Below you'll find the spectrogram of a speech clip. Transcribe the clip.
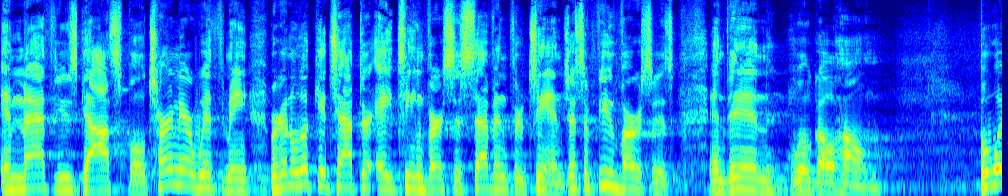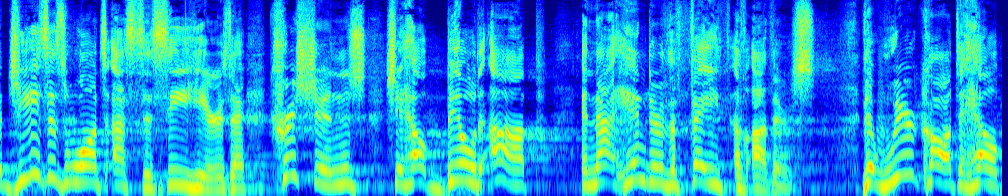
in Matthew's gospel. Turn there with me. We're going to look at chapter 18, verses 7 through 10, just a few verses, and then we'll go home. But what Jesus wants us to see here is that Christians should help build up and not hinder the faith of others. That we're called to help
